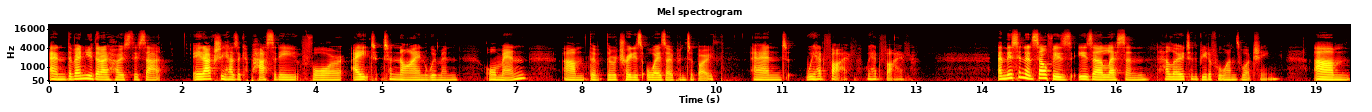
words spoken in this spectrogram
And the venue that I host this at, it actually has a capacity for eight to nine women or men. Um, the, the retreat is always open to both. And we had five. We had five. And this in itself is is a lesson. Hello to the beautiful ones watching. Um,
